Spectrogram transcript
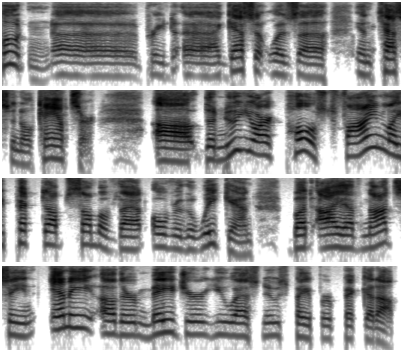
Putin. Uh, pre, uh, I guess it was uh, intestinal cancer. Uh, the New York Post finally picked up some of that over the weekend, but I have not seen any other major U.S. newspaper pick it up.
